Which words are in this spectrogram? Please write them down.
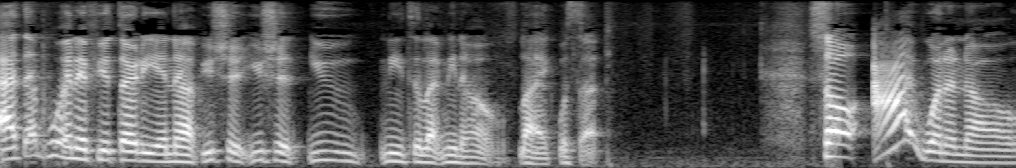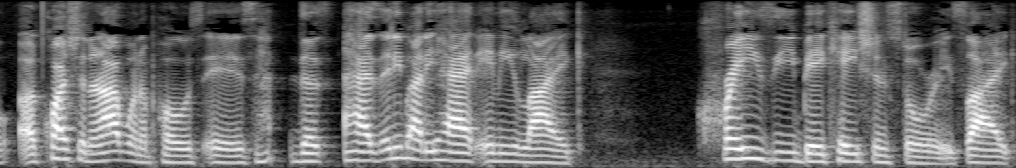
At that point, if you're 30 and up, you should you should you need to let me know like what's up. So I want to know a question that I want to pose is does has anybody had any like crazy vacation stories like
